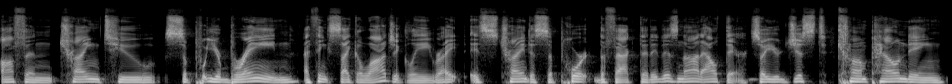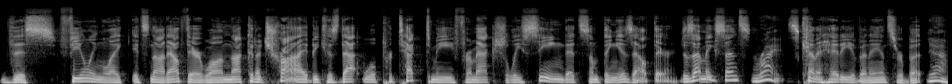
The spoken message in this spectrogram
often trying to support your brain, I think psychologically, right? Is trying to support the fact that it is not out there. So you're just compounding this feeling like it's not out there. Well, I'm not going going to try because that will protect me from actually seeing that something is out there. Does that make sense? Right. It's kind of heady of an answer, but yeah,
